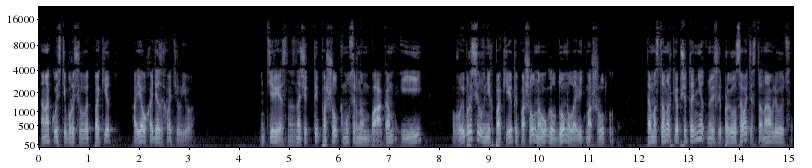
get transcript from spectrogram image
Она кости бросила в этот пакет, а я, уходя, захватил его. Интересно, значит, ты пошел к мусорным бакам и... Выбросил в них пакет и пошел на угол дома ловить маршрутку. Там остановки вообще-то нет, но если проголосовать, останавливаются.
